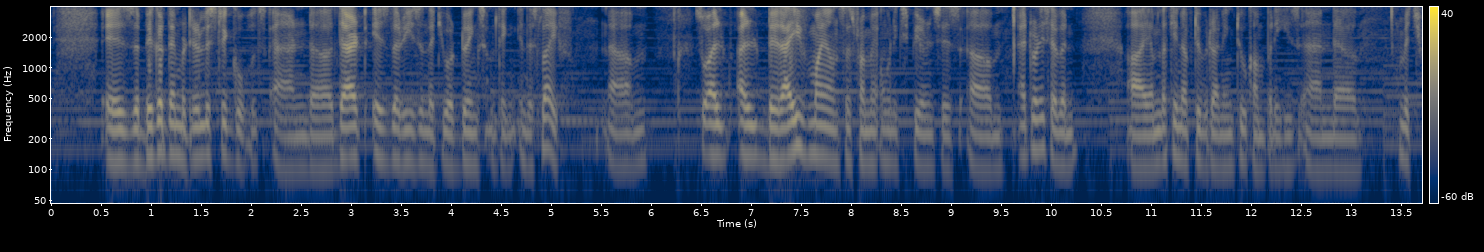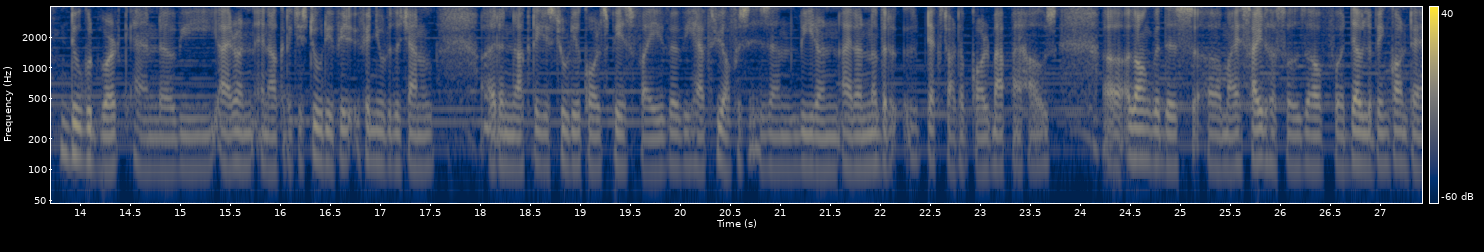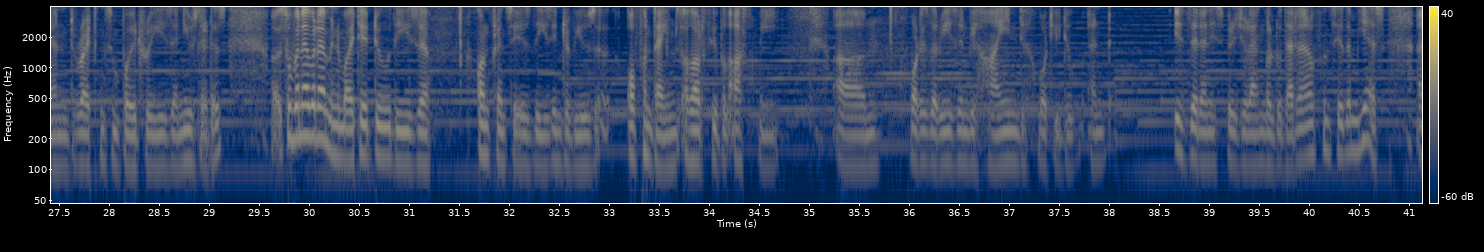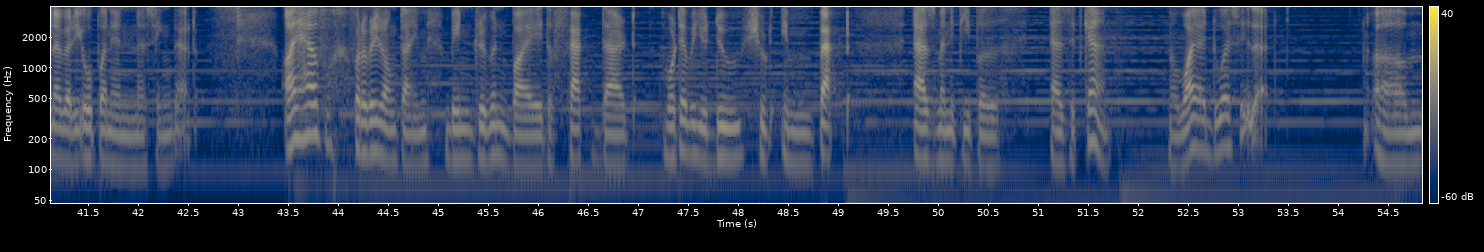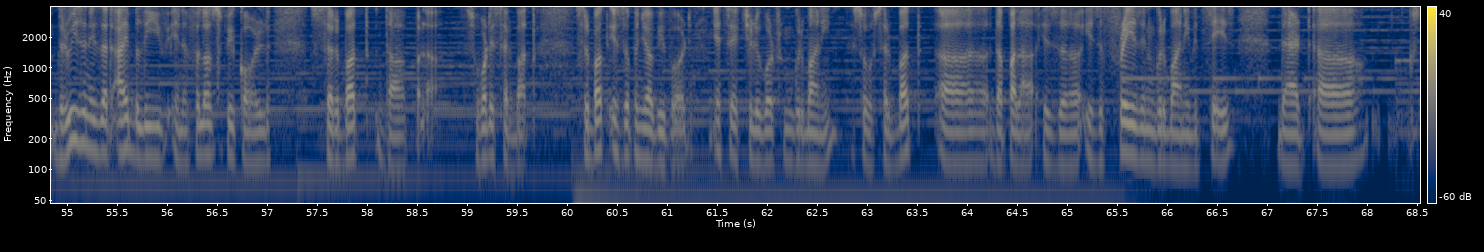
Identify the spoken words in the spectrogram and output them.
is bigger than materialistic goals and uh, that is the reason that you are doing something in this life um, so I'll, I'll derive my answers from my own experiences. Um, at 27 i am lucky enough to be running two companies and uh, which do good work. And uh, we i run an architecture studio. If, you, if you're new to the channel i run an architecture studio called space 5 where we have three offices. And we run i run another tech startup called map my house uh, along with this uh, my side hustles of uh, developing content writing some poetries and newsletters. Uh, so whenever i'm invited to these uh, conferences these interviews oftentimes a lot of people ask me um, what is the reason behind what you do? And is there any spiritual angle to that? And i often say them yes. And i'm very open in saying that I have, for a very long time, been driven by the fact that whatever you do should impact as many people as it can. Now, why do I say that? Um, the reason is that I believe in a philosophy called Sarbat da Bhala. So, what is Sarbat? Sarbat is a Punjabi word. It's actually a word from Gurbani. So, Sarbat uh, da Bhala is a, is a phrase in Gurbani which says that uh,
